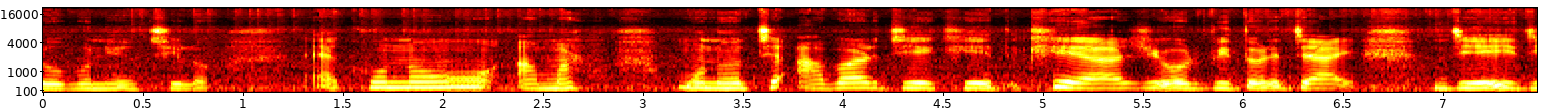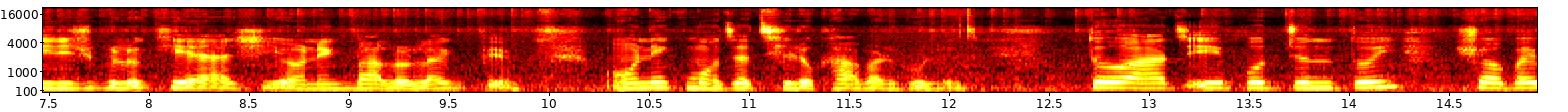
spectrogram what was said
লোভনীয় ছিল। এখনও আমার মনে হচ্ছে আবার যে খেয়ে খেয়ে আসি, ওর ভিতরে যাই, যে এই জিনিসগুলো খেয়ে আসি, অনেক ভালো লাগবে। অনেক মজা ছিল খাবারগুলো। তো আজ এ পর্যন্তই। সবাই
